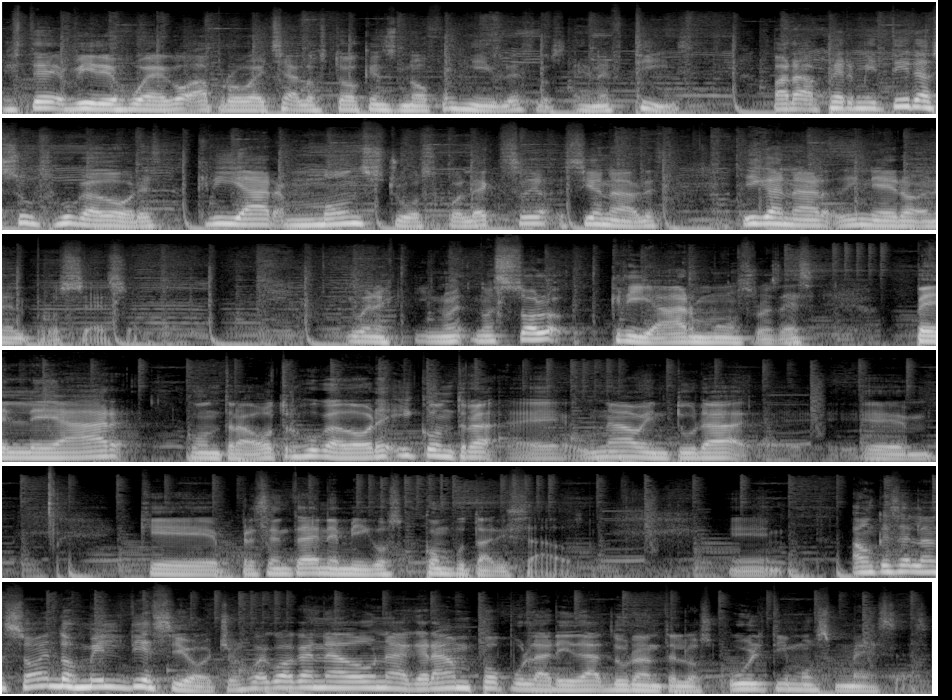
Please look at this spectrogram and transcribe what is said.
Este videojuego aprovecha los tokens no fungibles, los NFTs, para permitir a sus jugadores criar monstruos coleccionables y ganar dinero en el proceso. Y bueno, no, es solo criar monstruos, es pelear contra otros jugadores y contra eh, una aventura eh, que presenta enemigos computarizados. Eh, aunque se lanzó en 2018, el juego ha ganado una gran popularidad durante los últimos meses,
